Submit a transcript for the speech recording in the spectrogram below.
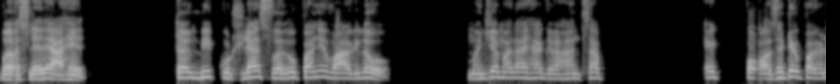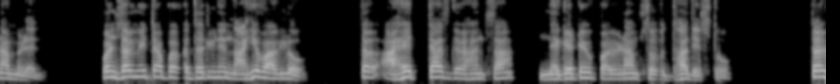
बसलेले आहेत तर मी कुठल्या स्वरूपाने वागलो म्हणजे मला ह्या ग्रहांचा एक पॉझिटिव्ह परिणाम मिळेल. पण जर मी त्या पद्धतीने नाही वागलो तर आहेत त्याच ग्रहांचा नेगेटिव्ह परिणाम सुद्धा दिसतो. तर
